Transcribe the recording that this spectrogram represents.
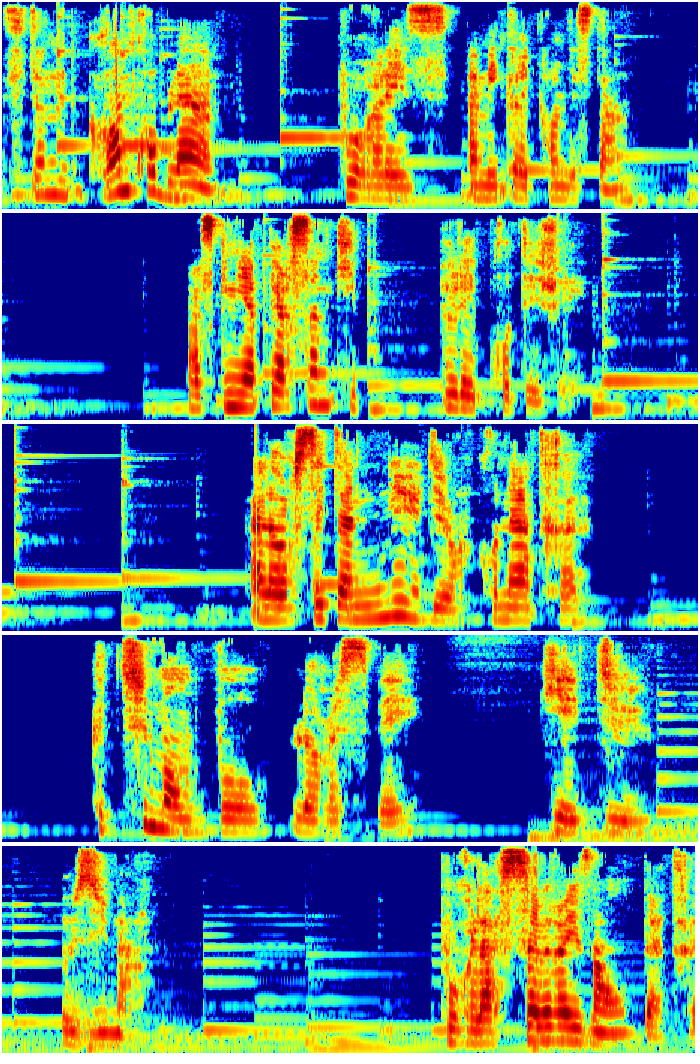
C'est un grand problème pour les immigrés clandestins parce qu'il n'y a personne qui peut les protéger. Alors c'est à nous de reconnaître que tout le monde vaut le respect qui est dû aux humains pour la seule raison d'être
